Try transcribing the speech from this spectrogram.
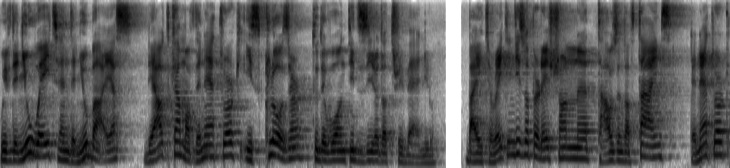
With the new weight and the new bias, the outcome of the network is closer to the wanted 0.3 value. By iterating this operation uh, thousands of times, the network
